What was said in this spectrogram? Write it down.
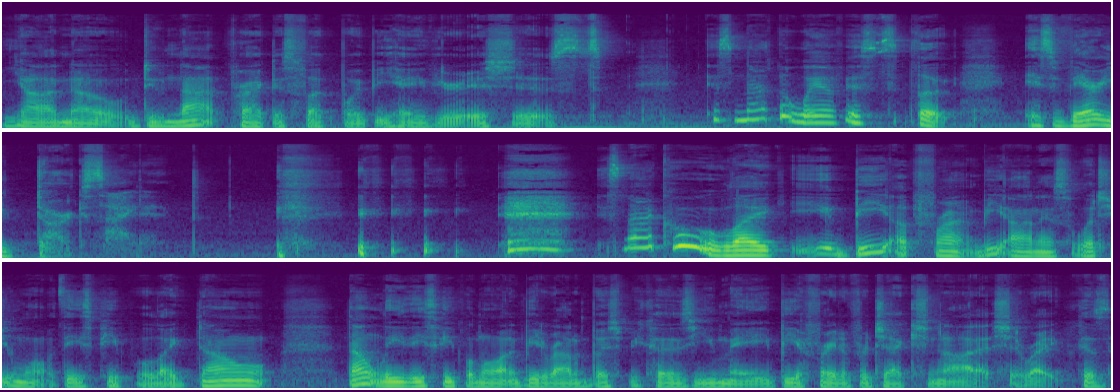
y'all know do not practice fuck boy behavior. It's just it's not the way of it's look. It's very dark sided. it's not cool. Like, be upfront, be honest. What you want with these people. Like, don't don't leave these people alone and beat around the bush because you may be afraid of rejection and all that shit, right? Because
